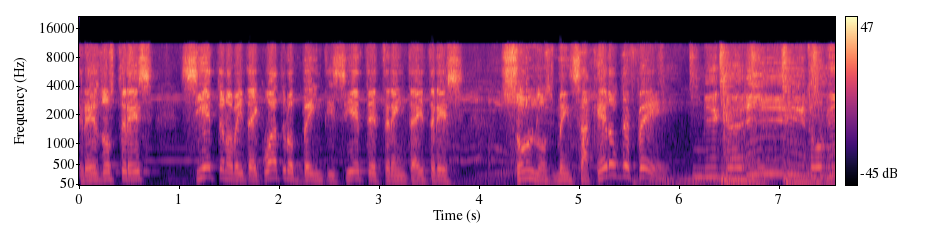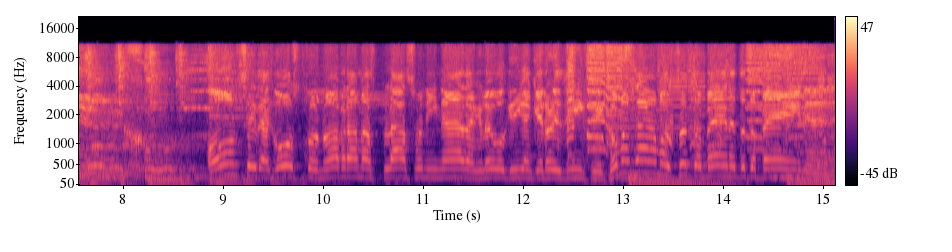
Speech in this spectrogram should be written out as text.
323-794-2733. Son los mensajeros de fe. Mi querido viejo. 11 de agosto, no habrá más plazo ni nada, que luego que digan que no les dije. ¿Cómo andamos? Todo bien, todo bien.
